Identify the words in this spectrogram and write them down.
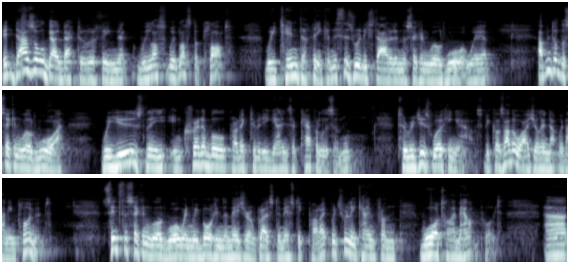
it does all go back to the thing that we lost, we've lost the plot. We tend to think, and this has really started in the Second World War, where up until the Second World War, we used the incredible productivity gains of capitalism to reduce working hours because otherwise you'll end up with unemployment. Since the Second World War, when we brought in the measure of gross domestic product, which really came from wartime output, uh,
